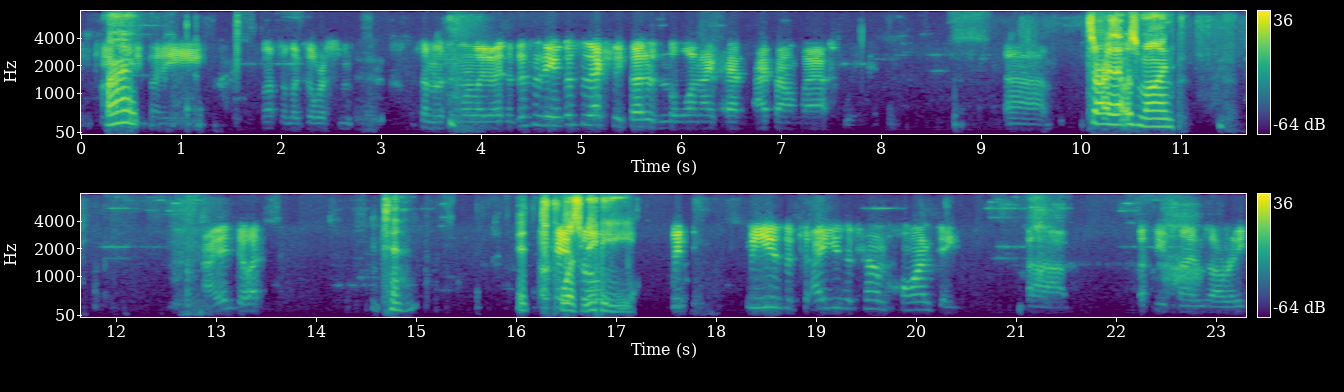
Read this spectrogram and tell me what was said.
In case All right. anybody wants to look over some some of this more later. I said this is this is actually better than the one I've had I found last week. Um, Sorry, that was mine. I didn't do it. it Okay, was so- me. we use the t- I use the term haunting uh, a few times already,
